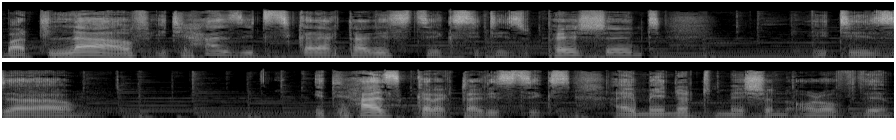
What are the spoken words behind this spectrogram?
But love, it has its characteristics. It is patient. It is um, it has characteristics. I may not mention all of them,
